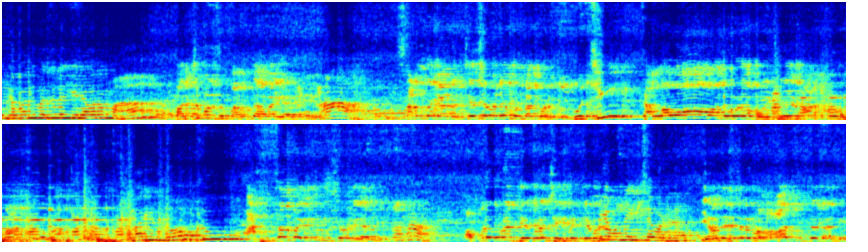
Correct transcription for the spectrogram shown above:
ఎంతమంది మధ్యలో ఈయనెవరమ్మా చేసేవాడే ఉండకూడదు వచ్చి? తెల్లవాళ్ళు కూడా మరి నోట్లు అప్పుడప్పుడు జేబులో చేయి పెట్టేవాడు. ఏమన్నా ఇచ్చేవాడా? ఏమైనా ఇస్తారు ఆ చూసేదాన్ని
